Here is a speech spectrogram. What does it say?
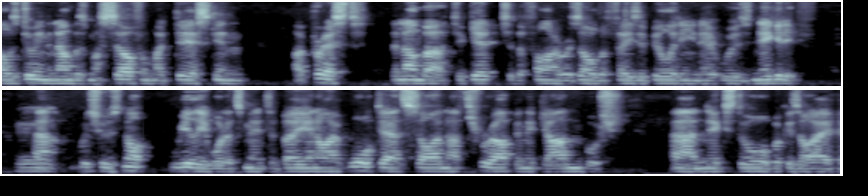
I was doing the numbers myself on my desk, and I pressed the number to get to the final result of feasibility, and it was negative mm. um, which was not really what it's meant to be. And I walked outside and I threw up in the garden bush uh, next door because I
